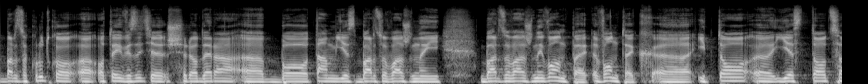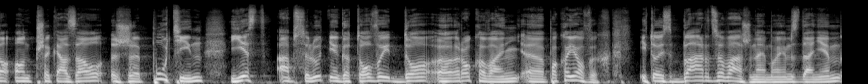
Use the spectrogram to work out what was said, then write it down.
bardzo krótko o tej wizycie Schrödera, bo tam jest bardzo ważny, bardzo ważny wątek, wątek i to e, jest to, co on przekazał, że Putin jest absolutnie gotowy do e, rokowań e, pokojowych. I to jest bardzo ważne, moim zdaniem.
